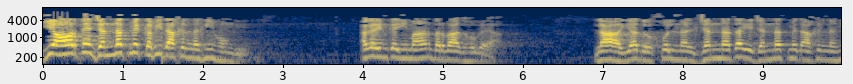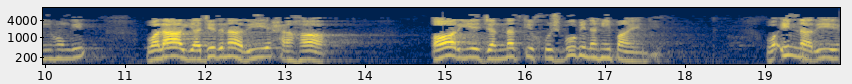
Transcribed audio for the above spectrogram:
یہ عورتیں جنت میں کبھی داخل نہیں ہوں گی۔ اگر ان کا ایمان برباد ہو گیا۔ لا ید خل نل جنتا یہ جنت میں داخل نہیں ہوں گی، ولا یجدنا ری اور یہ جنت کی خوشبو بھی نہیں پائیں گی۔ وہ ان ری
